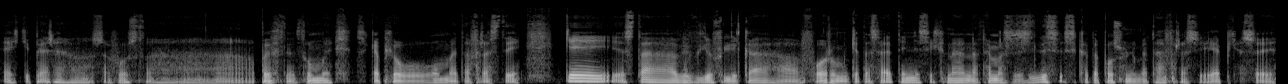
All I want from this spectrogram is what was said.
Ε, εκεί πέρα σαφώς θα απευθυνθούμε σε κάποιο μεταφραστή. Και στα βιβλιοφιλικά φόρουμ και τα site είναι συχνά ένα θέμα συζήτησης κατά πόσον η μετάφραση έπιασε,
